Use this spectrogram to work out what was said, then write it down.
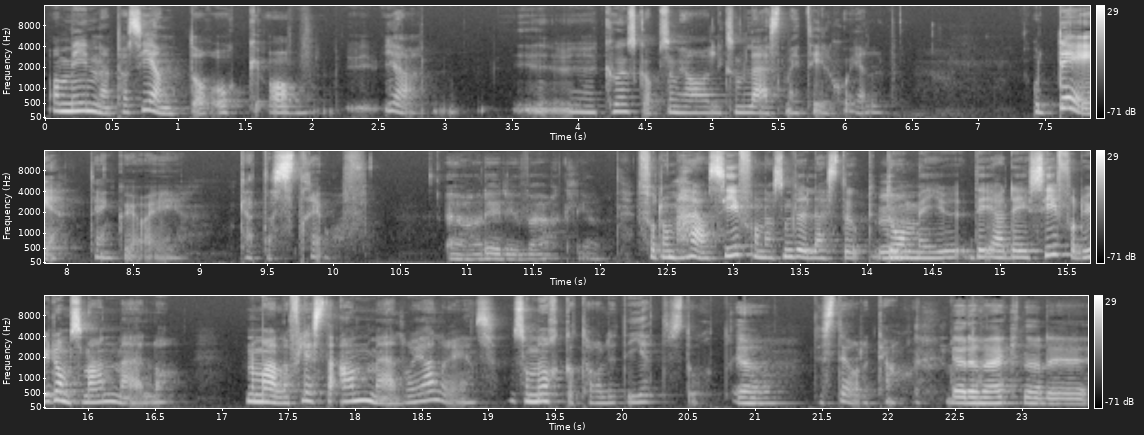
av mina patienter och av ja, kunskap som jag har liksom läst mig till själv. Och det, tänker jag, är katastrof. Ja, det är det ju verkligen. För de här siffrorna som du läste upp, mm. de är ju, det, ja, det är siffror, det är ju de som anmäler. De allra flesta anmäler ju aldrig ens. Så mörkertalet är jättestort. Ja. Det står det kanske. Ja, det räknade,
